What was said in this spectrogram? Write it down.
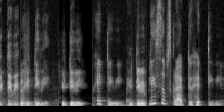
Hit TV to Hit TV Hit TV Hit TV Hit TV please subscribe to Hit TV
